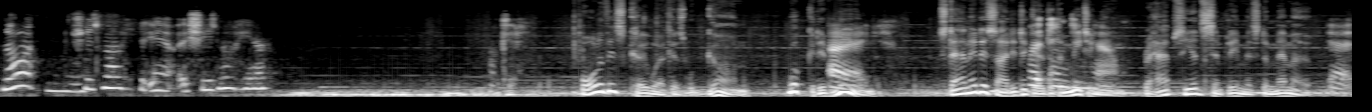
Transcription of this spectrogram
No, she's not here. Uh, she's not here. Okay. All of his co-workers were gone. What could it Alright. mean? Stanley decided to go to the meeting now? room. Perhaps he had simply missed a memo. Yeah.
